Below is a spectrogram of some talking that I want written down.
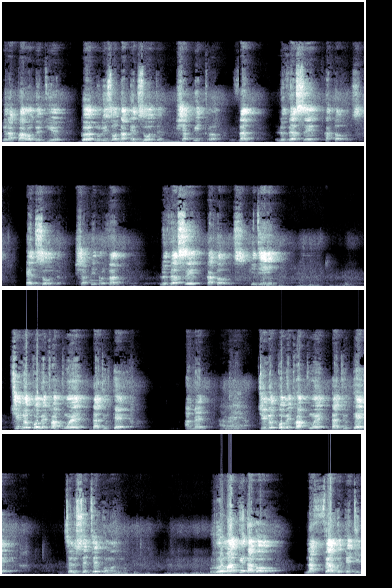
de la parole de Dieu, que nous lisons dans Exode chapitre 20, le verset 14. Exode chapitre 20, le verset 14, qui dit, Tu ne commettras point d'adultère. Amen. Amen. Tu ne commettras point d'adultère. C'est le septième commandement. Remarquez d'abord la fermeté du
